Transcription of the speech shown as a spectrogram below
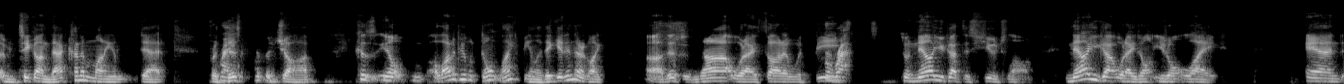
I mean, take on that kind of money debt for right. this type of job because you know a lot of people don't like being like they get in there like oh, this is not what I thought it would be. Correct. So now you got this huge loan. Now you got what I don't you don't like, and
